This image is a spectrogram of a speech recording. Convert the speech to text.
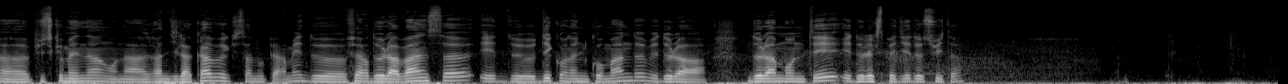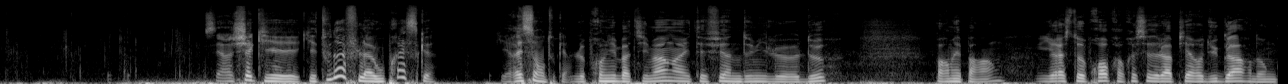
euh, puisque maintenant on a agrandi la cave, ça nous permet de faire de l'avance et de dès qu'on a une commande, mais de la, de la monter et de l'expédier de suite. hein. C'est un chèque qui est, qui est tout neuf là, ou presque Le premier bâtiment a été fait en 2002 par mes parents. Il reste propre, après c'est de la pierre du Gard, donc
